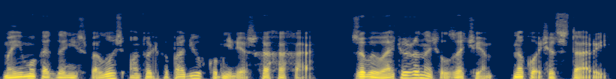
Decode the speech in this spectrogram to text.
Моему, когда не спалось, он только под юбку мне лез. Ха-ха-ха. Забывать уже начал. Зачем? Но кочет старый».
